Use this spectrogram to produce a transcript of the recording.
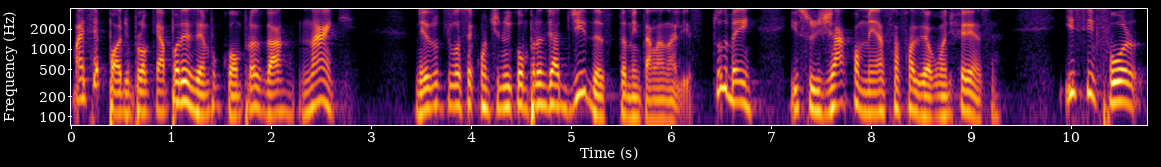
Mas você pode bloquear, por exemplo, compras da Nike. Mesmo que você continue comprando de Adidas, que também está lá na lista. Tudo bem, isso já começa a fazer alguma diferença. E se for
